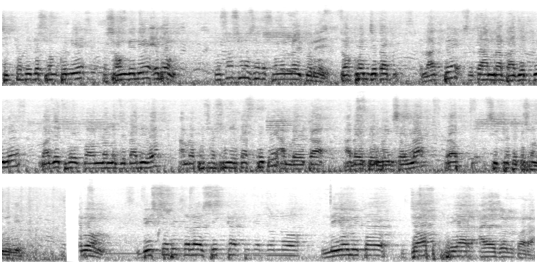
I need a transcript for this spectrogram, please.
শিক্ষার্থীদের সঙ্গ নিয়ে সঙ্গে নিয়ে এবং প্রশাসনের সাথে সমন্বয় করে যখন যেটা লাগবে সেটা আমরা বাজেটগুলো বাজেট হোক বা অন্যান্য যে দাবি হোক আমরা প্রশাসনের কাছ থেকে আমরা এটা আদায় করব ইনশাল্লাহ আহ, শিক্ষার্থীদের সঙ্গে নিয়ে। এবং বিশ্ববিদ্যালয়ের শিক্ষার্থীদের জন্য নিয়মিত জব ফেয়ার আয়োজন করা।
